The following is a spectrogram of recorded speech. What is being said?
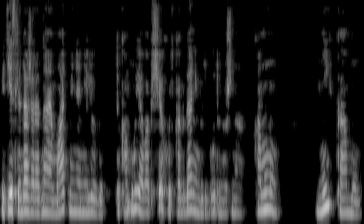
Ведь если даже родная мать меня не любит, то кому я вообще хоть когда-нибудь буду нужна? Кому? Никому.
